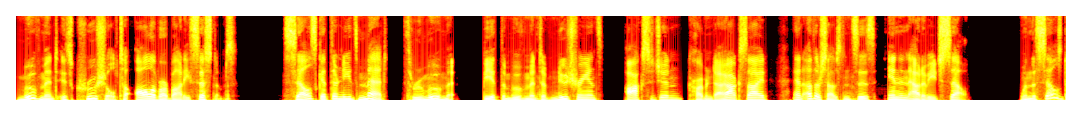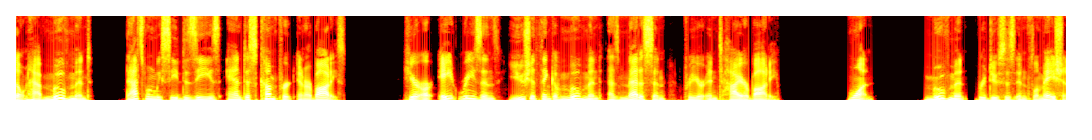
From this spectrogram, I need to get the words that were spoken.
Movement is crucial to all of our body systems. Cells get their needs met through movement, be it the movement of nutrients, oxygen, carbon dioxide, and other substances in and out of each cell. When the cells don't have movement, that's when we see disease and discomfort in our bodies. Here are eight reasons you should think of movement as medicine for your entire body. 1. Movement reduces inflammation.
